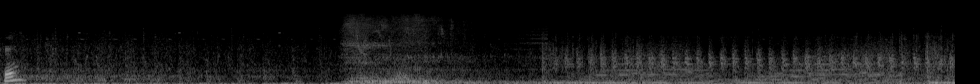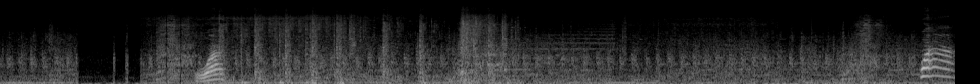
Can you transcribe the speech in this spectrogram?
Okay. What? What?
